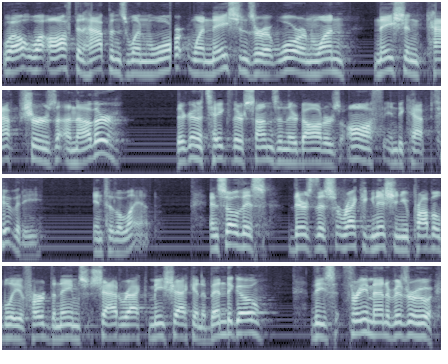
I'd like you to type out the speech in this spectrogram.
Well, what often happens when, war, when nations are at war and one nation captures another, they're going to take their sons and their daughters off into captivity into the land. And so this, there's this recognition. You probably have heard the names Shadrach, Meshach, and Abednego. These three men of Israel who are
